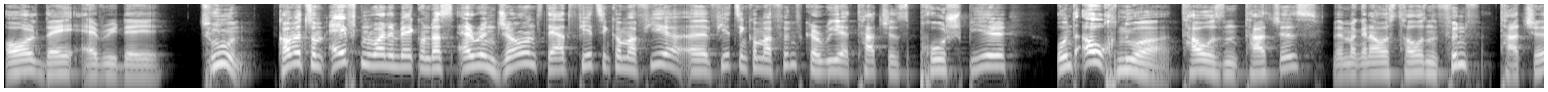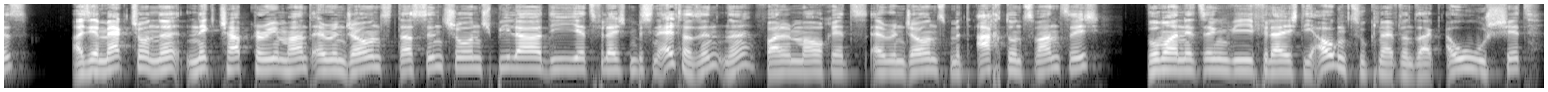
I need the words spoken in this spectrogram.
all day, every day tun. Kommen wir zum 11. Running Back und das ist Aaron Jones. Der hat 14,4, äh, 14,5 Career Touches pro Spiel und auch nur 1000 Touches, wenn man genau ist, 1005 Touches. Also ihr merkt schon, ne, Nick Chubb, Kareem Hunt, Aaron Jones, das sind schon Spieler, die jetzt vielleicht ein bisschen älter sind, ne? Vor allem auch jetzt Aaron Jones mit 28, wo man jetzt irgendwie vielleicht die Augen zukneift und sagt, oh shit,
